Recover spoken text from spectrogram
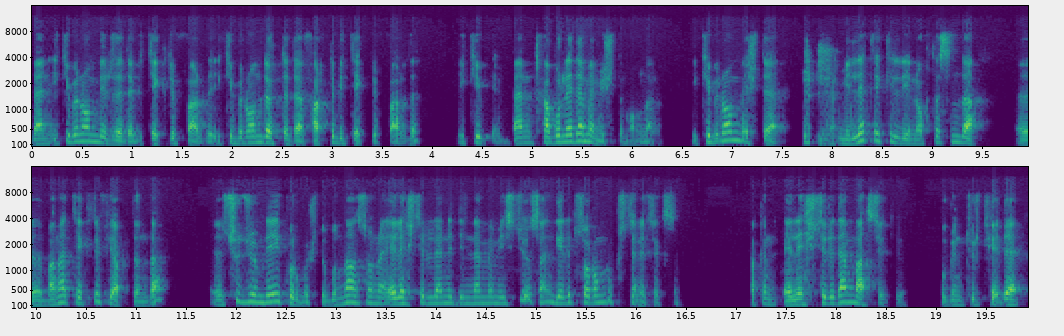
Ben 2011'de de bir teklif vardı. 2014'te de farklı bir teklif vardı. İki, ben kabul edememiştim onları. 2015'te milletvekilliği noktasında bana teklif yaptığında şu cümleyi kurmuştu. Bundan sonra eleştirilerini dinlememi istiyorsan gelip sorumluluk üstleneceksin. Bakın eleştiriden bahsediyor. Bugün Türkiye'de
